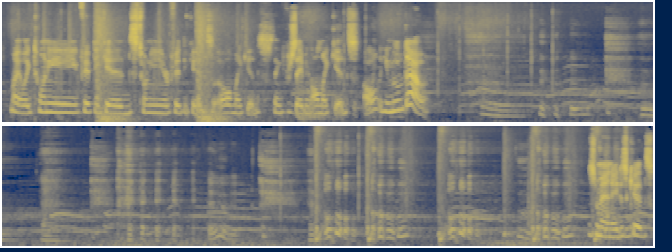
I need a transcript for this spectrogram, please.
my like 20, 50 kids, 20 or 50 kids, all my kids. Thank you for saving all my kids. Oh, he moved out. This man ate his kids.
